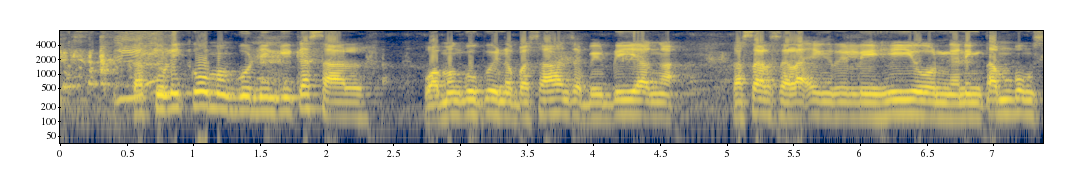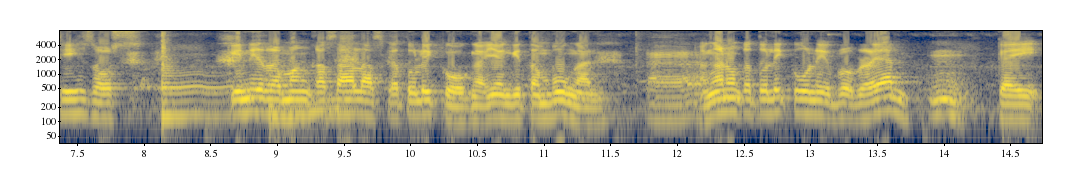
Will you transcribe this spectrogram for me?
Katoliko man gud ning gikasal, wa man gud ko'y nabasahan sa Biblia nga kasal sa laing relihiyon nga ning tambong si Hesus. Kini ra man kasalas Katoliko nga iyang gitambungan. Ah. Ang anong Katoliko ni Bro Brian Mm. kay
